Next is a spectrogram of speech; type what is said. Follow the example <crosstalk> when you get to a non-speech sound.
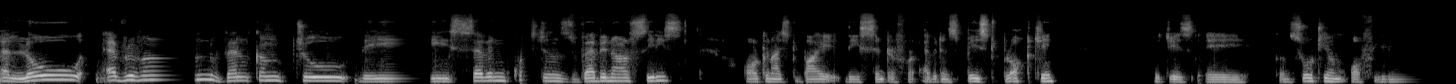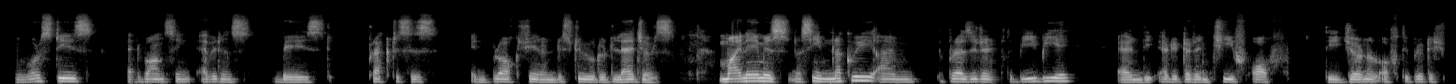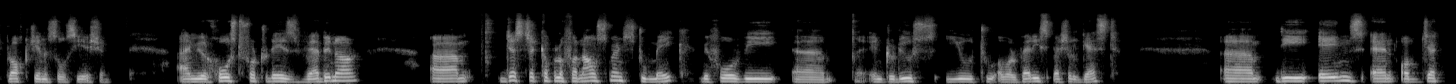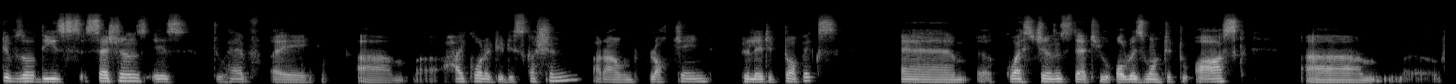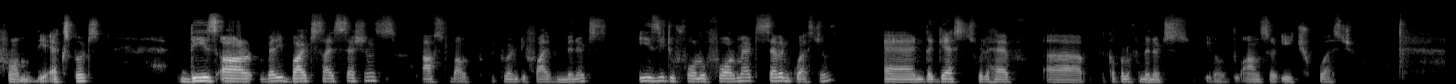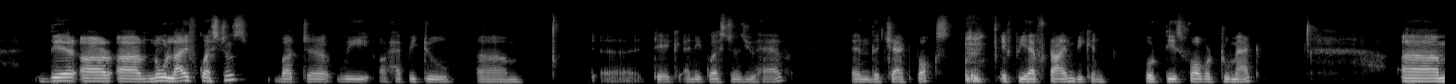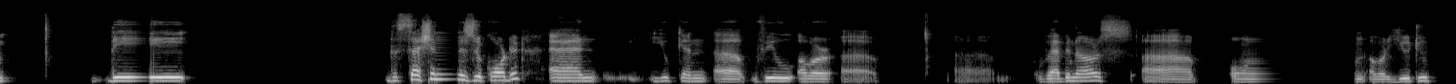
Hello, everyone. Welcome to the seven questions webinar series organized by the Center for Evidence-Based Blockchain, which is a consortium of universities advancing evidence-based practices in blockchain and distributed ledgers. My name is Naseem Naqvi. I'm the president of the BBA and the editor-in-chief of the Journal of the British Blockchain Association. I'm your host for today's webinar. Um, just a couple of announcements to make before we uh, introduce you to our very special guest. Um, the aims and objectives of these sessions is to have a, um, high quality discussion around blockchain related topics, um, uh, questions that you always wanted to ask, um, from the experts. These are very bite-sized sessions, last about 25 minutes, easy to follow format, seven questions, and the guests will have uh, a couple of minutes you know, to answer each question. There are uh, no live questions, but uh, we are happy to um, uh, take any questions you have in the chat box. <clears throat> if we have time, we can put these forward to Matt. Um, the the session is recorded and you can uh, view our uh, webinars uh, on, on, our YouTube.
